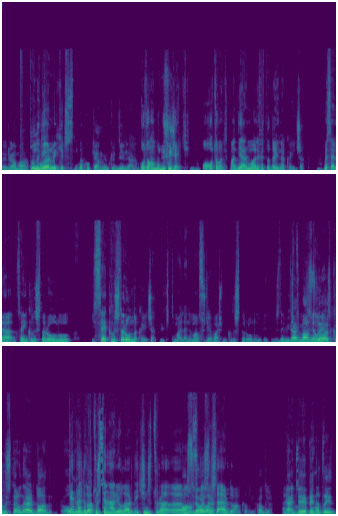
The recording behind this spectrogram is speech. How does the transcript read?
Veriyor ama Bunu görmek açısından. hukuken mümkün değil yani. O zaman bu düşecek. O otomatikman diğer muhalefet adayına kayacak. Mesela Sayın Kılıçdaroğlu ise Kılıçdaroğlu'na kayacak büyük ihtimalle. Hani Mansur Yavaş mı Kılıçdaroğlu mu dediğinizde büyük yani ihtimalle Mansur oraya- Yavaş, Kılıçdaroğlu, Erdoğan olduğunda Genelde bu tür senaryolarda ikinci tura e, Mansur, Yavaş'la- Yavaş'la Erdoğan kalıyor. kalıyor. Erdoğan Yani CHP'nin adayı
